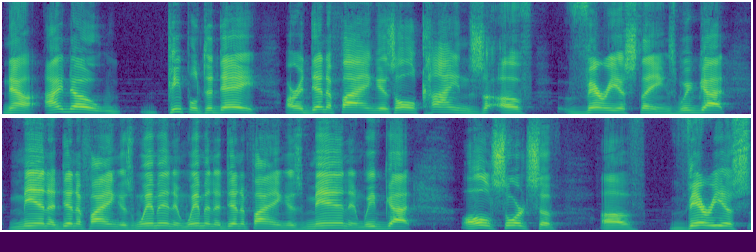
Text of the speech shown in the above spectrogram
Now, I know people today are identifying as all kinds of various things. We've got men identifying as women and women identifying as men, and we've got all sorts of, of various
